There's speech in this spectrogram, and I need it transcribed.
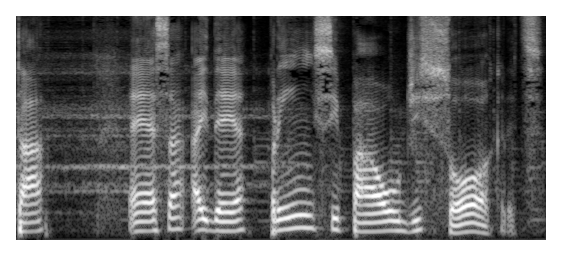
Tá? Essa a ideia principal de Sócrates.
